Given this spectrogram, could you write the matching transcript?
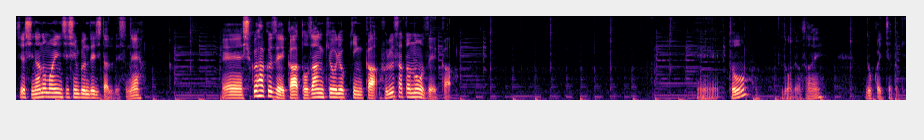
ちら信濃毎日新聞デジタルですね。えー、宿泊税か登山協力金かふるさと納税か。えー、とちょっと待ってください。どっか行っちゃった記事。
